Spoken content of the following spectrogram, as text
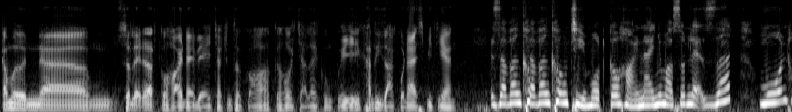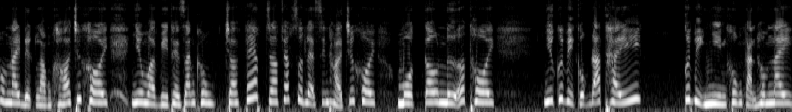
Cảm ơn uh, Xuân Lệ đã đặt câu hỏi này để cho chúng tôi có cơ hội trả lời cùng quý khán thính giả của đài SPTN. Dạ vâng, không, dạ vâng không chỉ một câu hỏi này nhưng mà Xuân Lệ rất muốn hôm nay được làm khó trước Khôi nhưng mà vì thời gian không cho phép cho phép Xuân Lệ xin hỏi trước Khôi một câu nữa thôi. Như quý vị cũng đã thấy quý vị nhìn khung cảnh hôm nay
